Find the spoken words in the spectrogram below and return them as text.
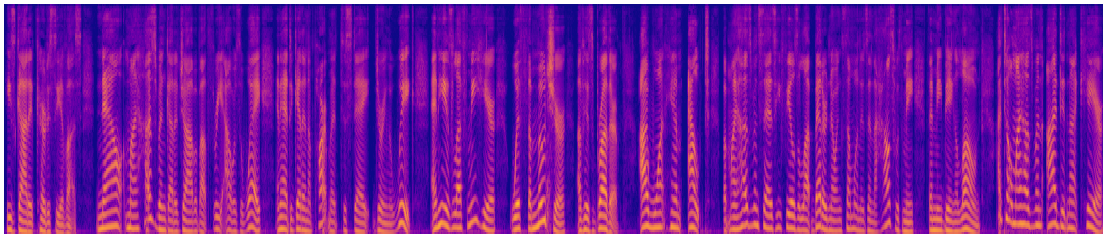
he's got it courtesy of us. Now, my husband got a job about three hours away and had to get an apartment to stay during the week, and he has left me here with the moocher of his brother. I want him out. But my husband says he feels a lot better knowing someone is in the house with me than me being alone. I told my husband I did not care.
